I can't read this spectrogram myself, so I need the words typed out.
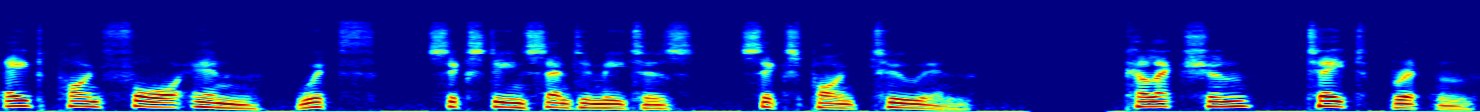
8.4 in, width 16 centimeters, 6.2 in. Collection Tate Britain.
